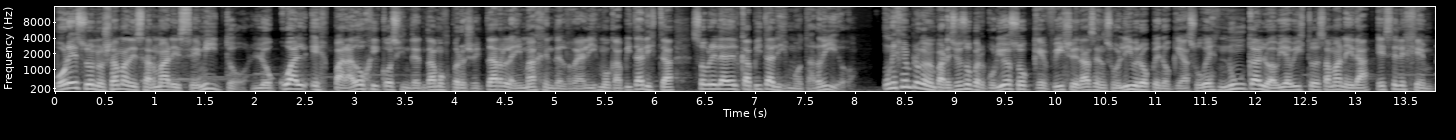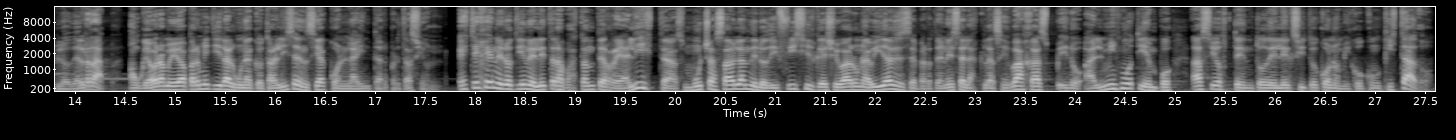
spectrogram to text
Por eso nos llama a desarmar ese mito, lo cual es paradójico si intentamos proyectar la imagen del realismo capitalista sobre la del capitalismo tardío. Un ejemplo que me pareció súper curioso, que Fisher hace en su libro, pero que a su vez nunca lo había visto de esa manera, es el ejemplo del rap, aunque ahora me iba a permitir alguna que otra licencia con la interpretación. Este género tiene letras bastante realistas, muchas hablan de lo difícil que es llevar una vida si se pertenece a las clases bajas, pero al mismo tiempo hace ostento del éxito económico conquistado,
